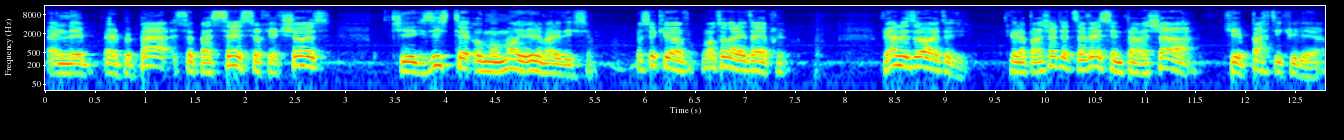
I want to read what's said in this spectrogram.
elle ne peut pas se passer sur quelque chose qui existait au moment où il y a eu la malédiction. Parce que, on va entrer dans les détails après. Viens le Zohar et dit que la paracha Tetzavé, c'est une paracha qui est particulière.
